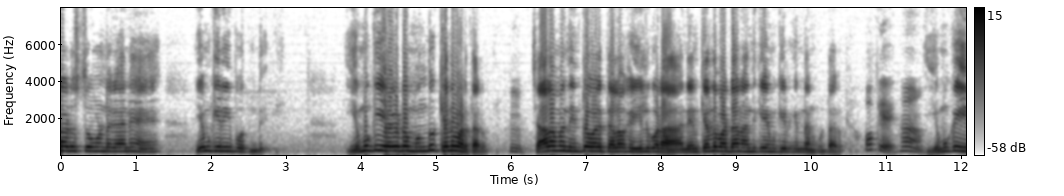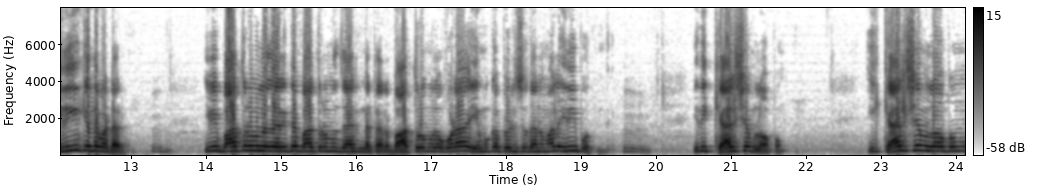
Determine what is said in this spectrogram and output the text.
నడుస్తూ ఉండగానే ఎముక ఇరిగిపోతుంది. ఎముక ఇరగటం ముందు కింద పడతారు. చాలామంది ఇంట్లో వాళ్ళు తెలవక వీళ్ళు కూడా నేను కింద పడ్డాను అందుకే ఎముక ఇరిగింది అనుకుంటారు ఓకే. ఎముక ఇరిగి కింద పడ్డారు. ఇవి బాత్రూంలో జరిగితే బాత్రూంలో జారిందంటారు బాత్రూంలో కూడా ఎముక పెలుసుదనం వల్ల ఇరిగిపోతుంది. ఇది కాల్షియం లోపం ఈ కాల్షియం లోపము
